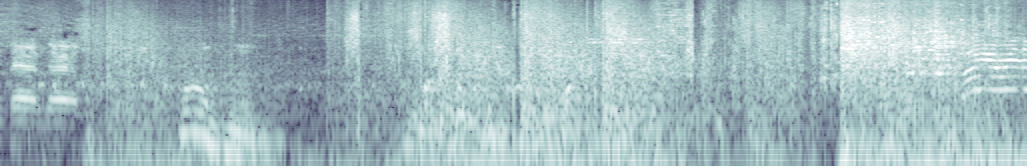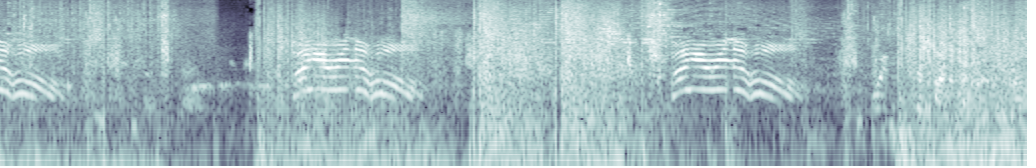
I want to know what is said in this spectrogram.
นแท่นแท่นอื้อหือมันโดนหนาวว่ะ Fire in the hole! ชีวิต Fire in the hole! Fire in the hole! ว่าจะปัดกันหรอ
